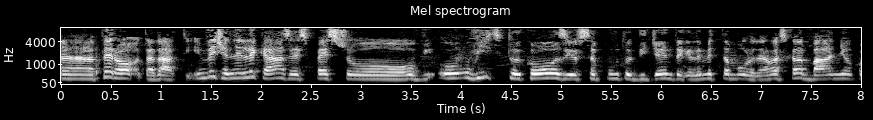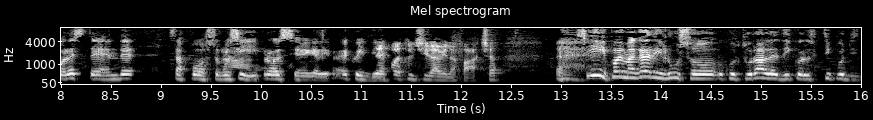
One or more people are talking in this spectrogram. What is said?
Eh, però t'adatti. Invece nelle case spesso ho, vi- ho- visto cose, ho saputo di gente che le mette a molo nella vasca da bagno, poi le stende, sta a posto così, Ah. i prossimi che arrivano. E quindi E poi tu ci lavi la faccia. sì, poi magari l'uso culturale di quel tipo di,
